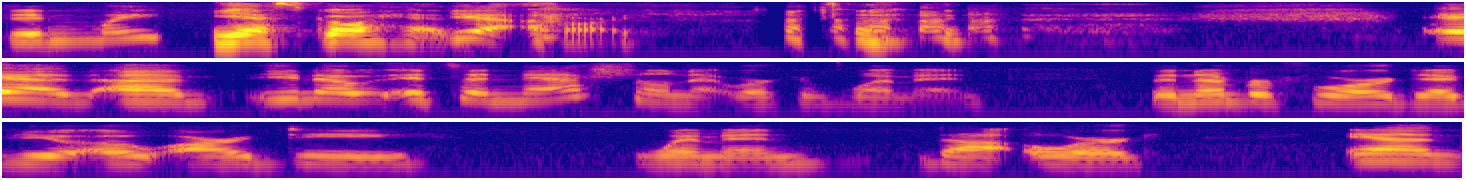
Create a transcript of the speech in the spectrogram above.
didn't we? Yes, go ahead. Yeah. Sorry. and, um, you know, it's a national network of women, the number four, W O R D women.org. And,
